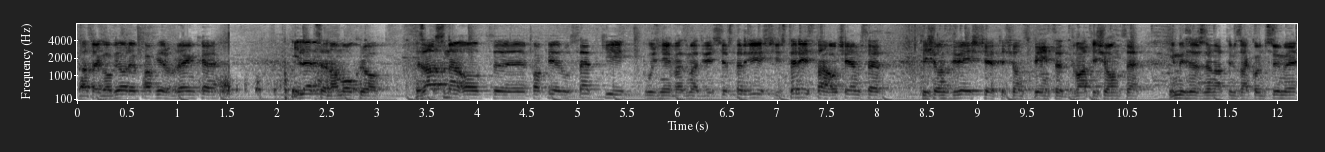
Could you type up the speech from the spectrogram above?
Dlatego biorę papier w rękę i lecę na mokro. Zacznę od y, papieru setki, później wezmę 240, 400, 800, 1200, 1500, 2000 i myślę, że na tym zakończymy.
